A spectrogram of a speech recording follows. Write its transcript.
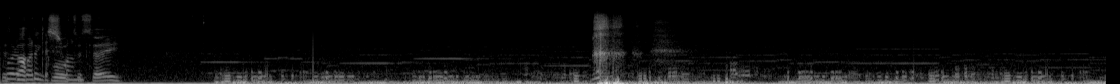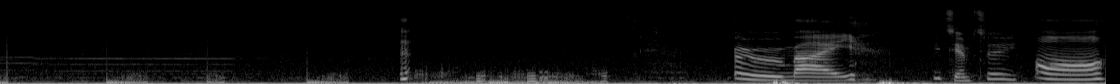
There's What nothing more to one? Oh my. It's empty. Aww.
